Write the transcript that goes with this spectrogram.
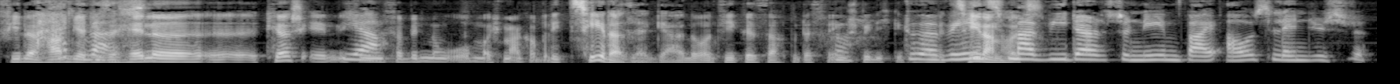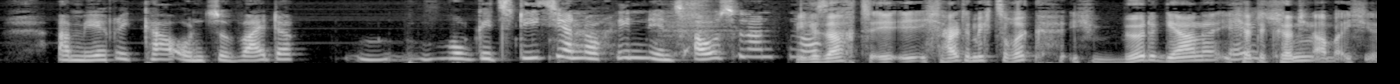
Viele haben ja diese helle äh, kirschähnlichen Ja. Verbindungen oben. Ich mag aber die Zeder sehr gerne und wie gesagt, und deswegen spiele ich Du Gitarre mit erwähnst Zedernholz. mal wieder so nebenbei ausländische Amerika und so weiter. Wo geht's dies Jahr noch hin? Ins Ausland noch? Wie gesagt, ich, halte mich zurück. Ich würde gerne, ich hätte Echt? können, aber ich, äh,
